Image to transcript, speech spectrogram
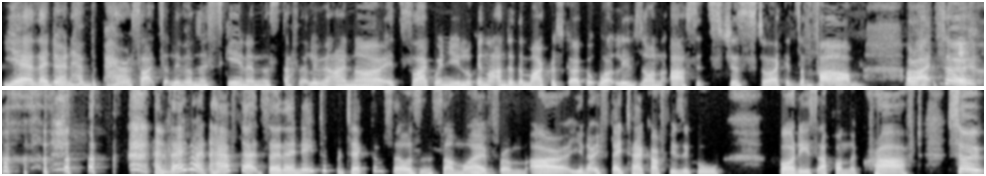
Yeah, they don't have the parasites that live on their skin and the stuff that live in. I know it's like when you look in under the microscope at what lives on us, it's just like it's a farm. All right, so and they don't have that so they need to protect themselves in some way mm. from our you know if they take our physical bodies up on the craft. So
